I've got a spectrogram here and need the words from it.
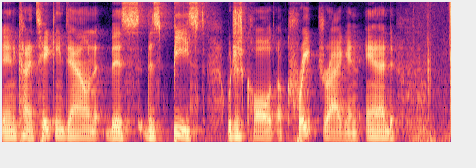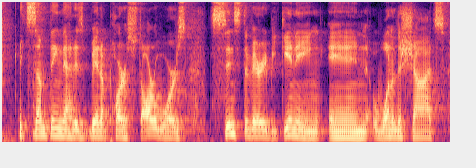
in kind of taking down this this beast, which is called a krayt dragon, and it's something that has been a part of Star Wars since the very beginning. In one of the shots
